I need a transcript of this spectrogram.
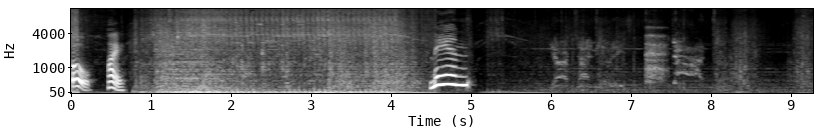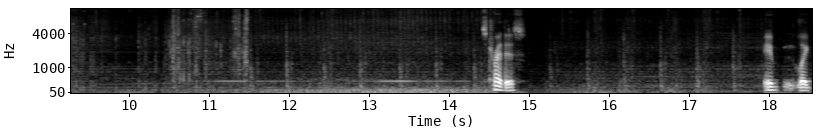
our oh, hi. Man. Try this. It, like,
